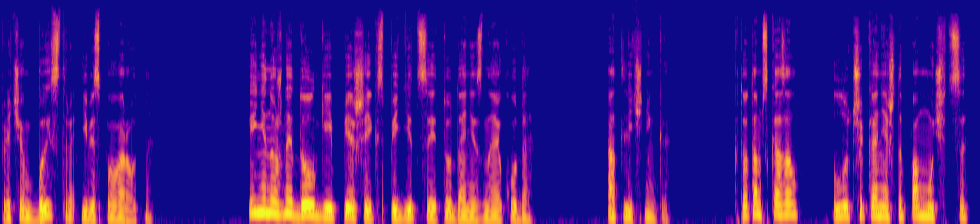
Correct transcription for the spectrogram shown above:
причем быстро и бесповоротно. И не нужны долгие пешие экспедиции туда не знаю куда. Отличненько. Кто там сказал? Лучше, конечно, помучиться.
